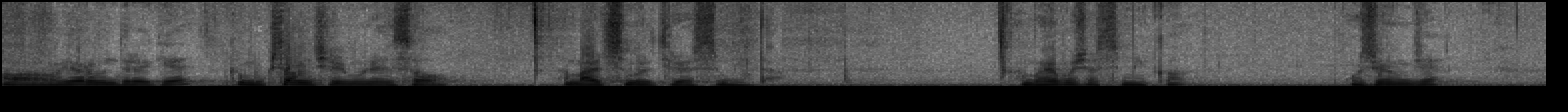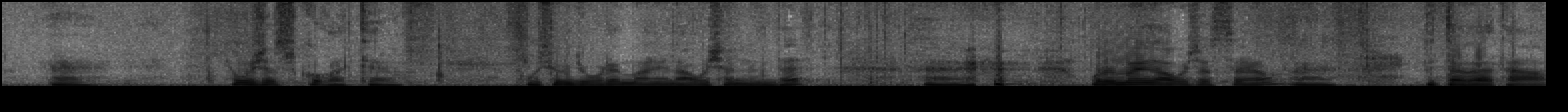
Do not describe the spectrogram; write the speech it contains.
어, 여러분들에게 그 묵상 질문에서 말씀을 드렸습니다. 한번 해보셨습니까? 오수영제? 예, 네, 해보셨을 것 같아요. 오수영제 오랜만에 나오셨는데, 예, 오랜만에 나오셨어요. 예, 이따가 다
